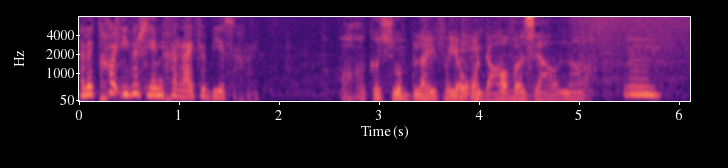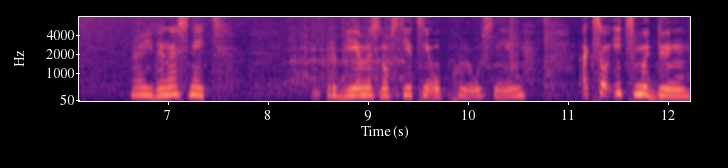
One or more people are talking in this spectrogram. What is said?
Hulle het gou iewers heen gery vir besigheid. Ag, ek is so bly vir jou onthaalwe Selna. Nou die ding is net die probleem is nog steeds nie opgelos nie en ek sal iets moet doen.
